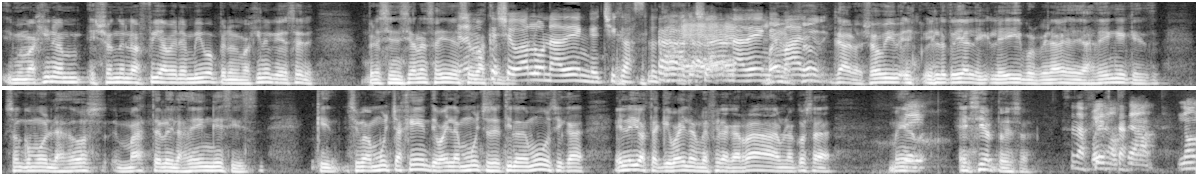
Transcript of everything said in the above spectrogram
y me imagino, en- yo no las fui a ver en vivo, pero me imagino que debe ser, presenciarlas ahí debe ser Tenemos que bastante. llevarlo a una dengue, chicas. Lo tenemos que llevar a una dengue Bueno, mal. yo- claro, yo vi, el otro día le- leí por primera vez de las dengue, que son como las dos máster de las dengues, y que lleva mucha gente, bailan muchos estilos de música. He leído hasta que bailan Rafaela Carrá, una cosa media... Sí. Es cierto eso. Es una Bueno, fiesta. o sea, no,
